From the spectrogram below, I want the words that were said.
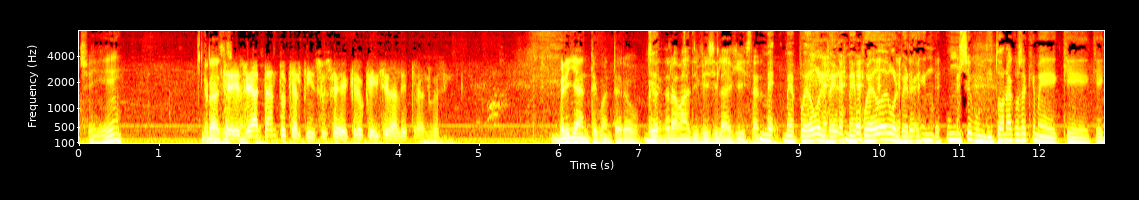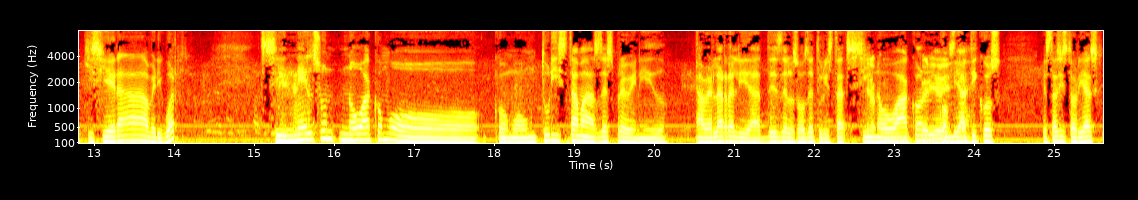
Sí. Gracias. Se desea tanto que al fin sucede, creo que dice la letra, algo así. Brillante, Cuentero, poniendo la más difícil aquí. Me, me, puedo volver, me puedo devolver en un segundito a una cosa que me que, que quisiera averiguar. Si Nelson no va como, como un turista más desprevenido, a ver la realidad desde los ojos de turista, si no va con, viáticos, estas historias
